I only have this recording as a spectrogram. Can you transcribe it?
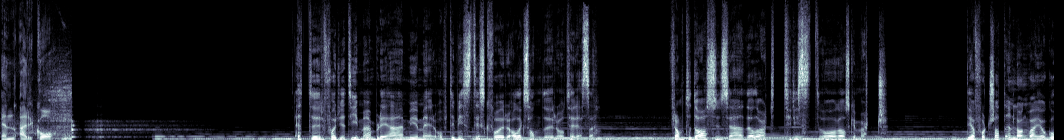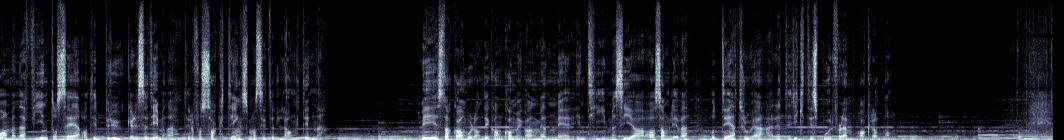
NRK. Etter forrige time ble jeg mye mer optimistisk for Alexander og Therese. Fram til da syns jeg det hadde vært trist og ganske mørkt. De har fortsatt en lang vei å gå, men det er fint å se at de bruker disse timene til å få sagt ting som har sittet langt inne. Vi snakka om hvordan de kan komme i gang med den mer intime sida av samlivet, og det tror jeg er et riktig spor for dem akkurat nå.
